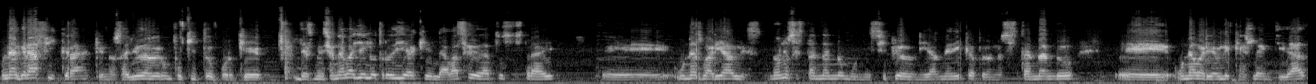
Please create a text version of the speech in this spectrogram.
una gráfica que nos ayuda a ver un poquito porque les mencionaba ya el otro día que la base de datos extrae unas variables. No nos están dando municipio de unidad médica, pero nos están dando una variable que es la entidad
